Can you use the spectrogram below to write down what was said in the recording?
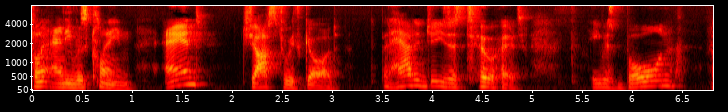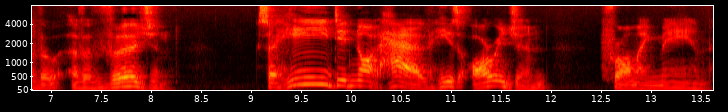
and he was clean and just with God. But how did Jesus do it? He was born of a, of a virgin. So he did not have his origin from a man.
